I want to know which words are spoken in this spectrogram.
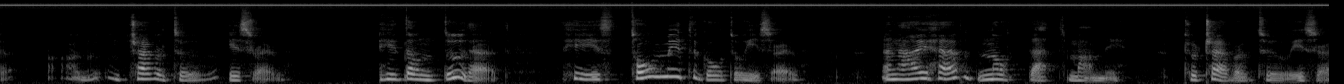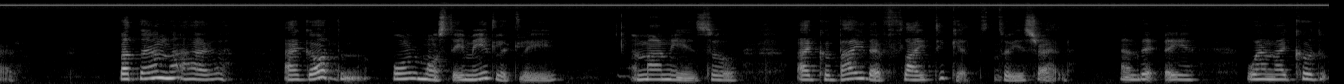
uh, travel to Israel. He don't do that. He told me to go to Israel and I have not that money to travel to Israel. But then I I got almost immediately money so I could buy the flight ticket to Israel. And the, when I could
